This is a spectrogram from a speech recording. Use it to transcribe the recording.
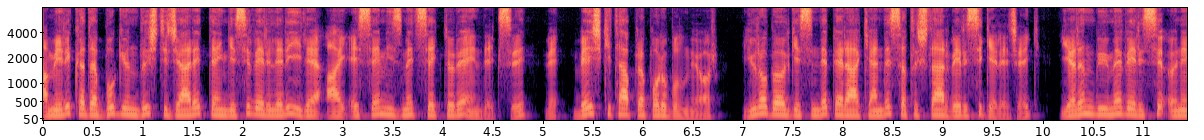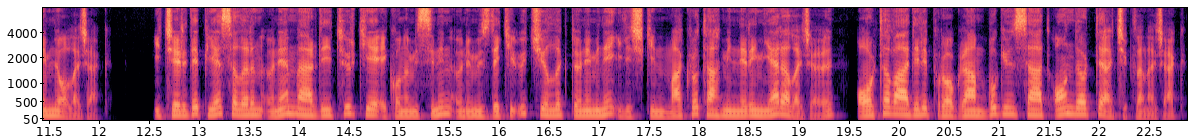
Amerika'da bugün dış ticaret dengesi verileri ile ISM Hizmet Sektörü Endeksi ve 5 kitap raporu bulunuyor. Euro bölgesinde perakende satışlar verisi gelecek, yarın büyüme verisi önemli olacak. İçeride piyasaların önem verdiği Türkiye ekonomisinin önümüzdeki 3 yıllık dönemine ilişkin makro tahminlerin yer alacağı, orta vadeli program bugün saat 14'te açıklanacak.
